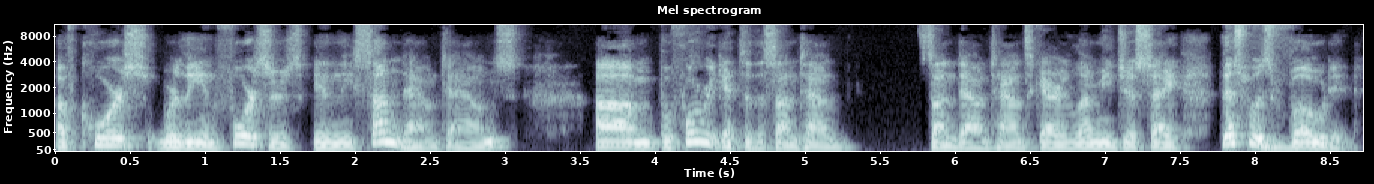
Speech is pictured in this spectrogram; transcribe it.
of course were the enforcers in the sundown towns. Um, before we get to the sundown sundown towns gary let me just say this was voted.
